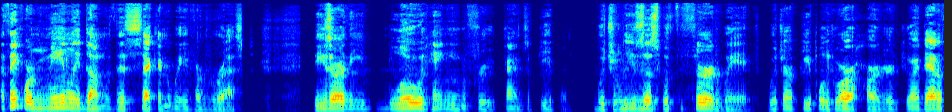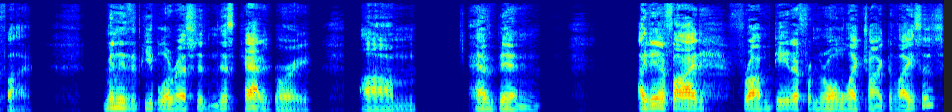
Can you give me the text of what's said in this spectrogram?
I think we're mainly done with this second wave of arrest. These are the low hanging fruit kinds of people, which leaves us with the third wave, which are people who are harder to identify. Many of the people arrested in this category um, have been identified from data from their own electronic devices,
